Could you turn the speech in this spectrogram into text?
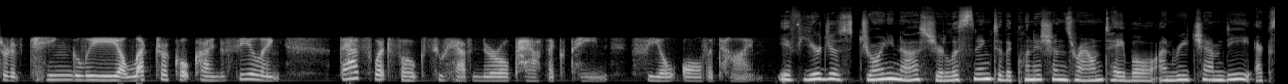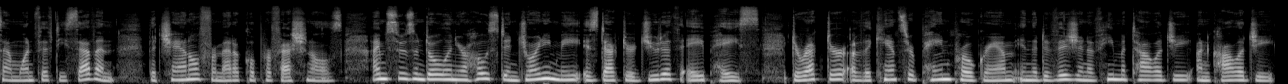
sort of tingly electrical kind of feeling that's what folks who have neuropathic pain feel all the time. If you're just joining us, you're listening to the Clinicians Roundtable on ReachMD XM 157, the channel for medical professionals. I'm Susan Dolan, your host, and joining me is Dr. Judith A. Paice, Director of the Cancer Pain Program in the Division of Hematology Oncology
